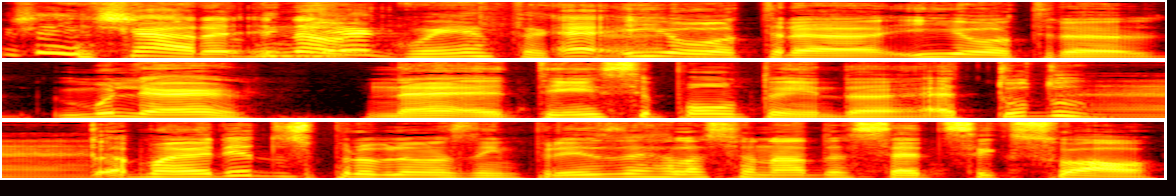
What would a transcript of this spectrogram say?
gente, Cara, ninguém não, aguenta, É, cara. e outra, e outra, mulher, né? Tem esse ponto ainda. É tudo. A maioria dos problemas da empresa é relacionado a assédio sexual.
